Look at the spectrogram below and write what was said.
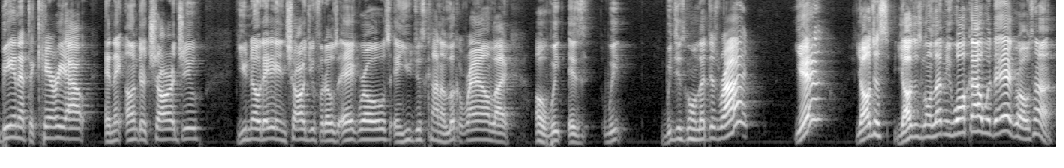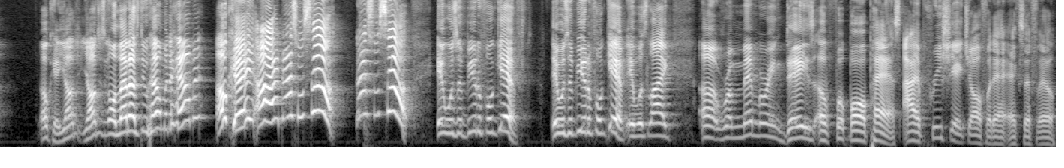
being at the carryout and they undercharge you. You know they didn't charge you for those egg rolls and you just kind of look around like, "Oh, we is we we just going to let this ride?" Yeah? Y'all just y'all just going to let me walk out with the egg rolls, huh? Okay, y'all y'all just gonna let us do helmet to helmet? Okay, all right, that's what's up. That's what's up. It was a beautiful gift. It was a beautiful gift. It was like uh, remembering days of football past. I appreciate y'all for that, XFL.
